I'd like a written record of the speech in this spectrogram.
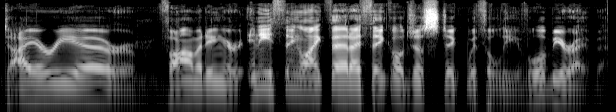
diarrhea or vomiting or anything like that, I think I'll just stick with the Aleve. We'll be right back.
